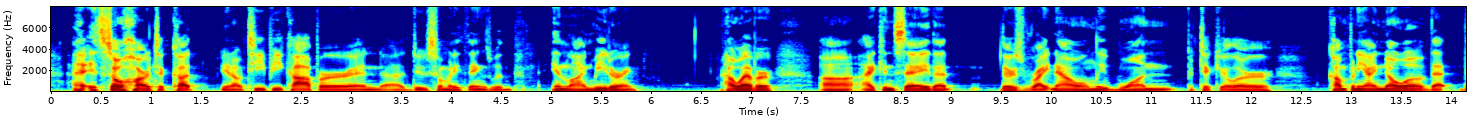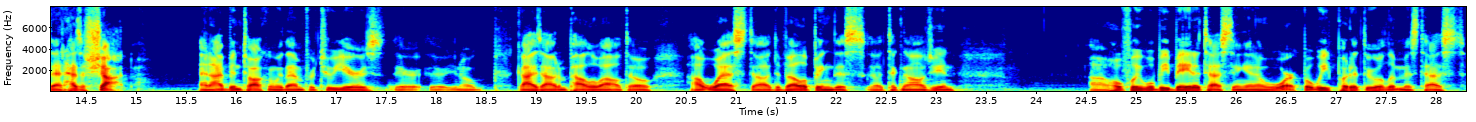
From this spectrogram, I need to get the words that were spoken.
it's so hard to cut you know TP copper and uh, do so many things with inline metering. However, uh, I can say that there's right now only one particular company I know of that that has a shot, and I've been talking with them for two years. They're, they're you know guys out in Palo Alto, out west, uh, developing this uh, technology, and uh, hopefully we'll be beta testing and it will work. But we put it through a litmus test.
